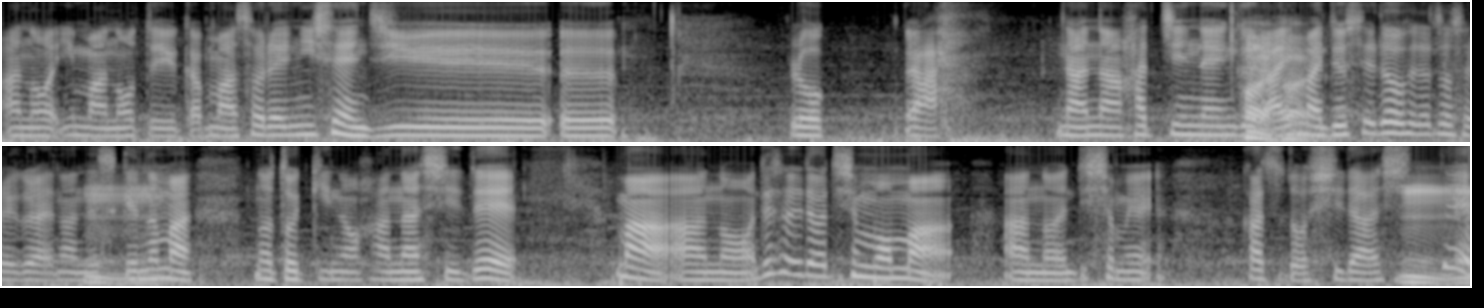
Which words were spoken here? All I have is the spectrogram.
あの今のというか、まあ、それ2016あ7、8年ぐらい、はいはい。まあ、デュッセルドルフだとそれぐらいなんですけど、うんうん。まあの時の話で,、まあ、あのでそれで私も、まあ、あの署名活動しだして、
